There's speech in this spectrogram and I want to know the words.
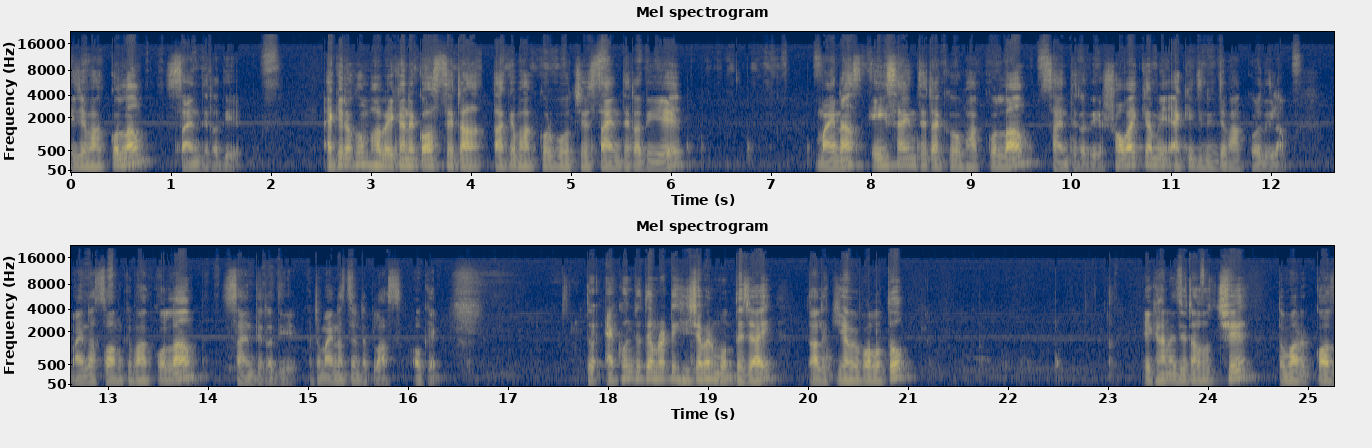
এই যে ভাগ করলাম সাইন থেটা দিয়ে। একই রকমভাবে এখানে কস থেটা তাকে ভাগ করব হচ্ছে সাইন থেটা দিয়ে। মাইনাস এই সাইন থেটাকেও ভাগ করলাম সাইন থেটা দিয়ে। সবাইকে আমি একই জিনিস দিয়ে ভাগ করে দিলাম। মাইনাস ওয়ানকে ভাগ করলাম সাইন থেটা দিয়ে, এটা মাইনাস এটা প্লাস ওকে তো এখন যদি আমরা একটা হিসাবের মধ্যে যাই, তাহলে কি হবে বলতো? এখানে যেটা হচ্ছে, তোমার কস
